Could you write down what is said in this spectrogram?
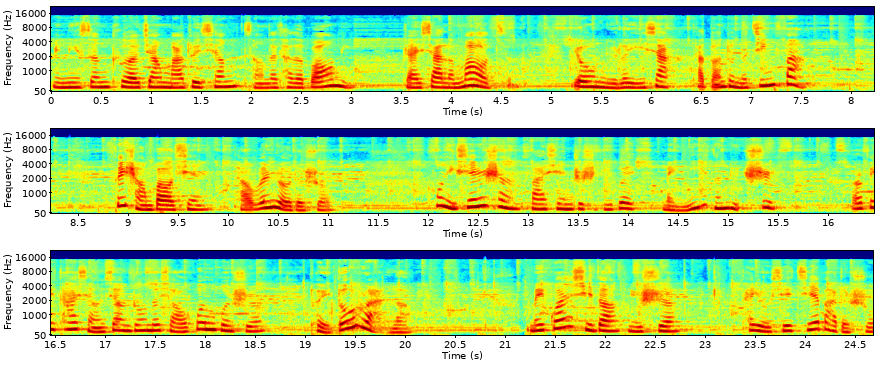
米利森特将麻醉枪藏在他的包里，摘下了帽子，又捋了一下他短短的金发。非常抱歉，他温柔地说。库里先生发现这是一位美丽的女士，而非他想象中的小混混时，腿都软了。没关系的，女士，他有些结巴地说。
